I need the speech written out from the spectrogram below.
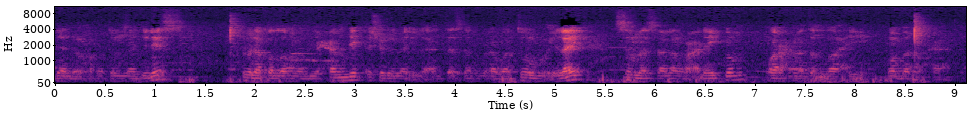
dan rahmatul majlis Subhanakallahumma bihamdik asyhadu an la ilaha anta astaghfiruka wa atubu ilaik. Assalamualaikum warahmatullahi wabarakatuh.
